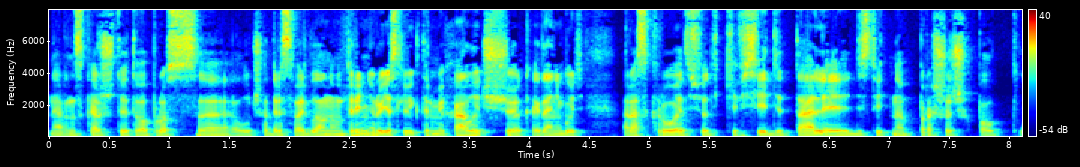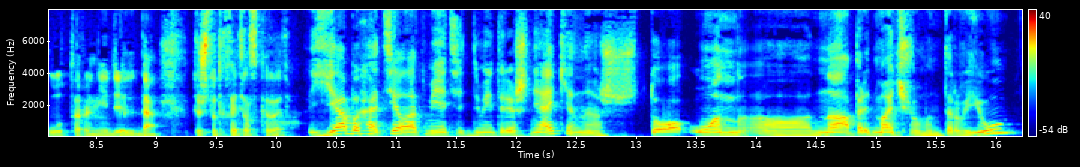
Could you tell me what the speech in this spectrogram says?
наверное, скажет, что это вопрос э, лучше адресовать главному тренеру, если Виктор Михайлович когда-нибудь раскроет все-таки все детали действительно прошедших полутора недель. Да. Ты что-то хотел сказать? Я бы хотел отметить Дмитрия Шнякина, что он э, на предматчевом интервью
